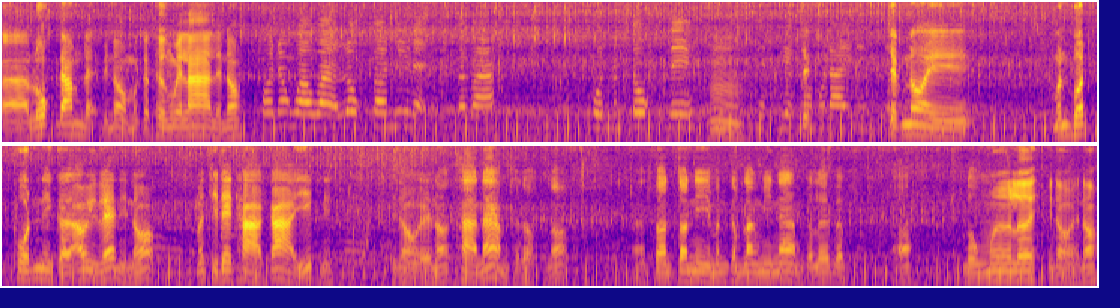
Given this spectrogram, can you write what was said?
อ่าลกดำแหละพี่น้องมันก็ถึงเวลาเลยเนาะพอน้องว่าว่าโลกตอนนี้แหละแบบว่าฝนมันตกเด้อืมเฮ็ดเวียกก็บ่ได้เด้จักหน่อยมันเบิดผลนี่ก็เอาอีกแล้วนี่เนาะมันสิได้ท่าก้าอีกนี่ พี่น้องเอ้ยเนาะท่าน้ำซะดอกเนาะตอนตอนนี้มันกำลังมีน้ำก็เลยแบบอ๋อลงมือเลยพี่น้องเอ้ยเนาะ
